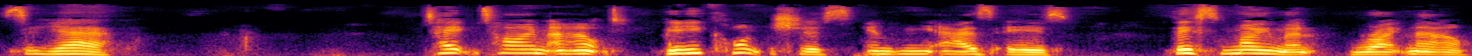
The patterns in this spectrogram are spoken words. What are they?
So yeah, take time out, be conscious in the as is, this moment right now.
